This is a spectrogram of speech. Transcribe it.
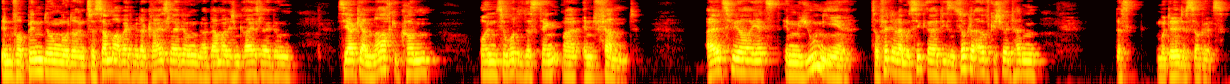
in Verbindung oder in Zusammenarbeit mit der Kreisleitung, der damaligen Kreisleitung, sehr gern nachgekommen und so wurde das Denkmal entfernt. Als wir jetzt im Juni zur Fête de la Musique äh, diesen Sockel aufgestellt hatten, das Modell des Sockels,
